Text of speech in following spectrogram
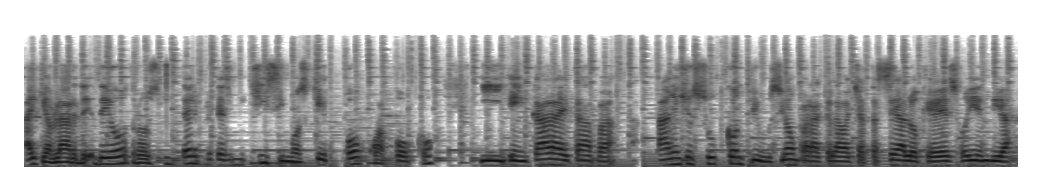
hay que hablar de, de, otros intérpretes muchísimos que poco a poco y en cada etapa han hecho su contribución para que la bachata sea lo que es hoy en día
